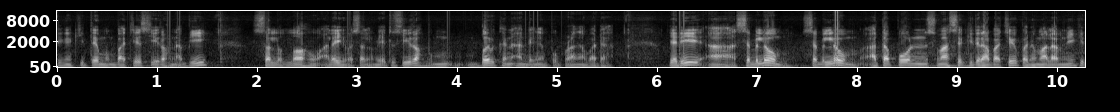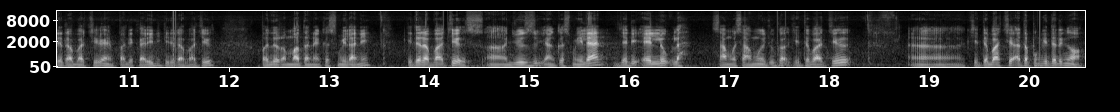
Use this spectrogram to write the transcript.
dengan kita membaca sirah Nabi sallallahu alaihi wasallam iaitu sirah berkenaan dengan peperangan Badar. Jadi uh, sebelum sebelum ataupun semasa kita dah baca pada malam ni kita dah baca kan pada kali ni kita dah baca pada Ramadan yang ke-9 ni kita dah baca uh, juzuk yang ke-9 jadi eloklah sama-sama juga kita baca uh, kita baca ataupun kita dengar.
